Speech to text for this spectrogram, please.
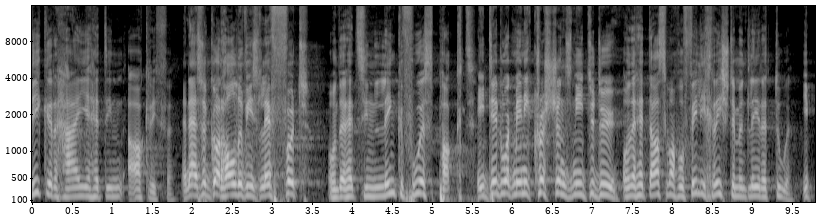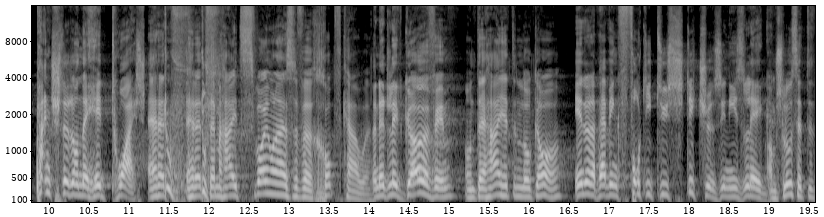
dicker Hai hat ihn angegriffen. And as it got hold of his left foot, Und er hat seinen linken Fuß gepackt. he did what many Christians need to do. Und er hat das gemacht, was viele Christen müssen lernen tun. He punched it on the head twice. Er hat, er hat dem Hai zweimal auf den Kopf gehauen. And it let go of him. Und der Hai hat ihn gehen. Ended up having 42 stitches in his leg. Am Schluss hat er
